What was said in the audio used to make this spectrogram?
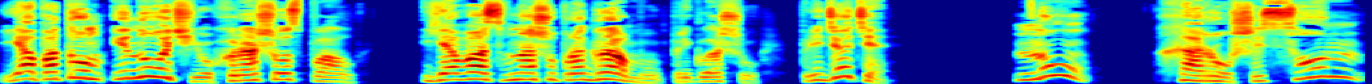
Я потом и ночью хорошо спал. Я вас в нашу программу приглашу. Придете? Ну, Хороший сон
